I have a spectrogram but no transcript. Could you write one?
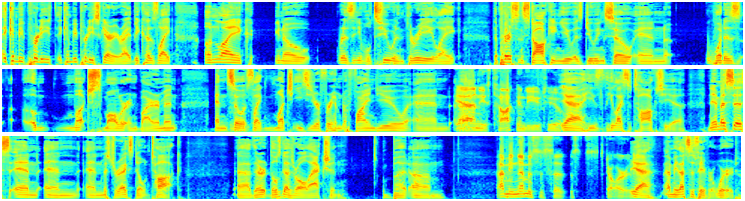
it can be pretty it can be pretty scary, right? Because like unlike, you know, Resident Evil 2 and 3, like the person stalking you is doing so in what is a much smaller environment. And so it's like much easier for him to find you and Yeah, uh, and he's talking to you too. yeah, he's he likes to talk to you. Nemesis and and and Mr. X don't talk. Uh, they're those guys are all action. But um, I mean, Nemesis says stars. yeah, I mean that's his favorite word.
